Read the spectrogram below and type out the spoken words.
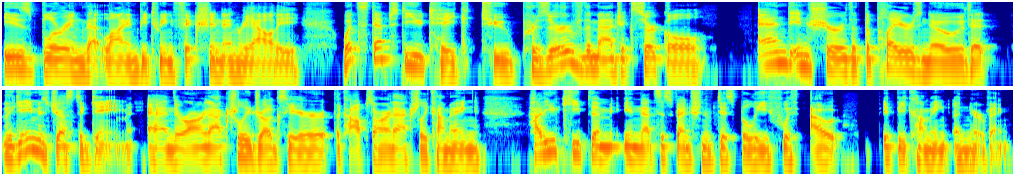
is blurring that line between fiction and reality, what steps do you take to preserve the magic circle and ensure that the players know that the game is just a game and there aren't actually drugs here, the cops aren't actually coming? How do you keep them in that suspension of disbelief without it becoming unnerving?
